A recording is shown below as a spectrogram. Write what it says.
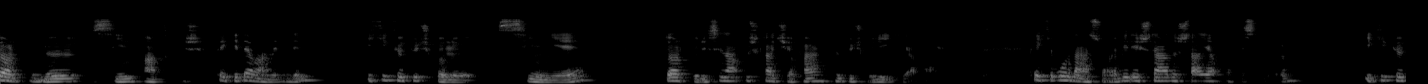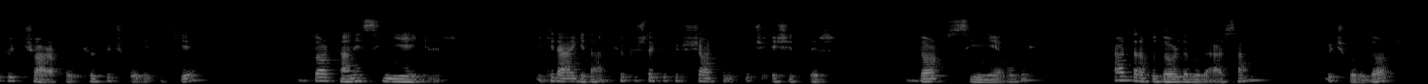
4 bölü sin 60. Peki devam edelim. 2 kök 3 bölü sin y 4 bölü sin 60 kaç yapar? Kök 3 bölü 2 yapar. Peki buradan sonra bir eşler dışlar yapmak istiyorum. 2 kök 3 çarpı kök 3 bölü 2 4 tane sin y gelir. 2'ler gider. Kök 3 ile kök 3 çarptım 3 eşittir. 4 sin y olur. Her tarafı 4'e bölersem 3 bölü 4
